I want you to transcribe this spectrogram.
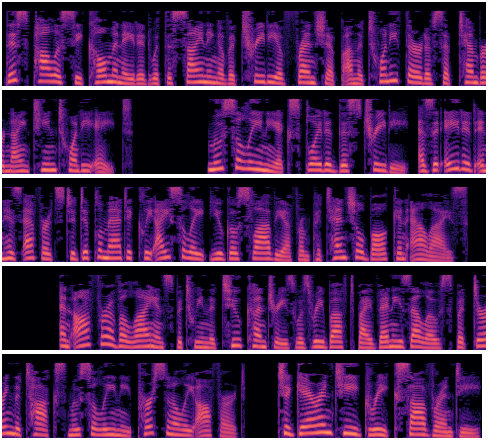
This policy culminated with the signing of a Treaty of Friendship on 23 September 1928. Mussolini exploited this treaty, as it aided in his efforts to diplomatically isolate Yugoslavia from potential Balkan allies. An offer of alliance between the two countries was rebuffed by Venizelos but during the talks Mussolini personally offered to guarantee Greek sovereignty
